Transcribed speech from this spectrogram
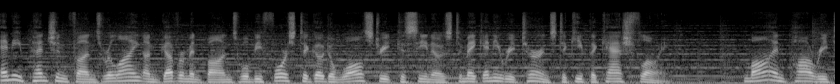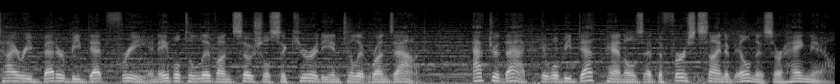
Any pension funds relying on government bonds will be forced to go to Wall Street casinos to make any returns to keep the cash flowing. Ma and Pa retiree better be debt-free and able to live on Social Security until it runs out. After that, it will be death panels at the first sign of illness or hangnail.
